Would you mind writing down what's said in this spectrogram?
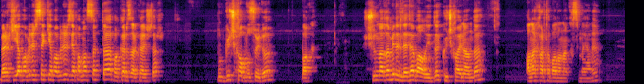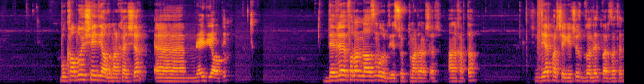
Belki yapabilirsek yapabiliriz, yapamazsak da bakarız arkadaşlar. Bu güç kablosuydu. Bak. Şunlardan biri LED'e bağlıydı güç kaynağında. Anakarta bağlanan kısımda yani. Bu kabloyu şey diye aldım arkadaşlar. Ee, ne diye aldım? Devre falan lazım olur diye söktüm arkadaşlar anakarttan. Şimdi diğer parçaya geçiyoruz. Burada led var zaten.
